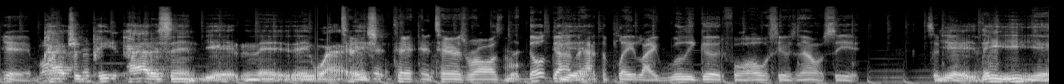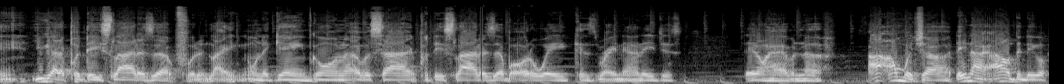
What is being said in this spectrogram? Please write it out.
yeah, Patrick P- Patterson, yeah, they, they, why, Ter- they and, Ter- and Terrence Ross. Those guys yeah. have to play like really good for a whole series, and I don't see it. Yeah, they yeah. You got to put their sliders up for the like on the game. Go on the other side, put their sliders up all the way because right now they just they don't have enough. I, am with y'all. They not. I don't think they go.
